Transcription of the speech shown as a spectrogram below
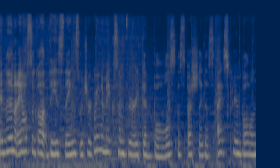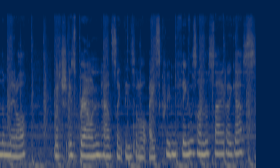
And then I also got these things, which are going to make some very good bowls, especially this ice cream bowl in the middle, which is brown and has like these little ice cream things on the side, I guess.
